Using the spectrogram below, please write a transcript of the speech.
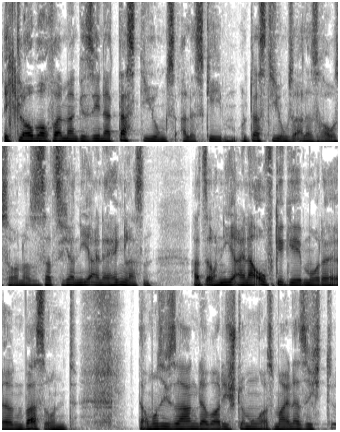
Ich glaube auch, weil man gesehen hat, dass die Jungs alles geben und dass die Jungs alles raushauen. Also es hat sich ja nie einer hängen lassen. Hat es auch nie einer aufgegeben oder irgendwas. Und da muss ich sagen, da war die Stimmung aus meiner Sicht äh,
